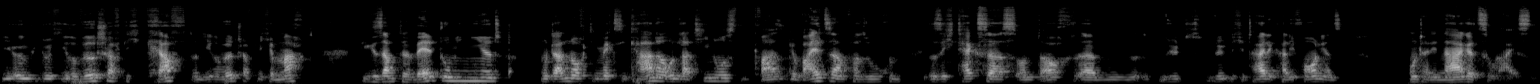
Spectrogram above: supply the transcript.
die irgendwie durch ihre wirtschaftliche Kraft und ihre wirtschaftliche Macht die gesamte Welt dominiert. Und dann noch die Mexikaner und Latinos, die quasi gewaltsam versuchen, sich Texas und auch ähm, süd, südliche Teile Kaliforniens unter den Nagel zu reißen.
